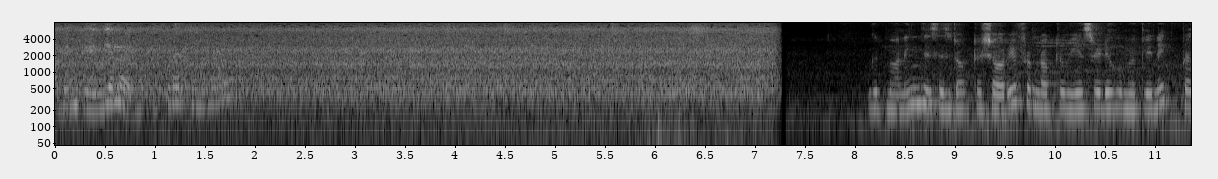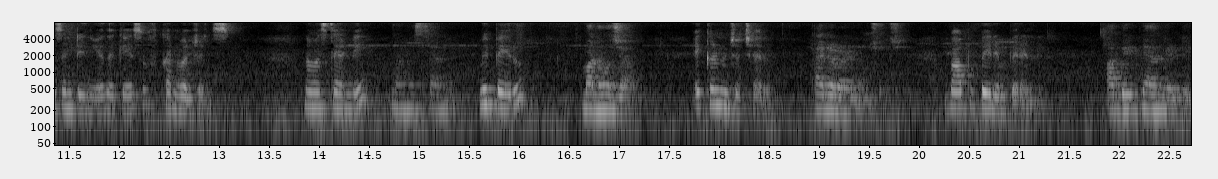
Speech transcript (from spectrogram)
అది ఇంక వెయ్యలేదు ఇప్పుడే తిన్నాడు Good morning, this is Dr. Shauri from Dr. VS Radio Homeo Clinic presenting you the case of convulsions. నమస్తే అండి నమస్తే అండి మీ పేరు? మనోజ. ఎక్కడి నుంచి వచ్చారు? హైదరాబాద్ నుంచి వచ్చి బాబు పేరు ఏం పేరండి? అభిజ్ఞాన్ రెడ్డి.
